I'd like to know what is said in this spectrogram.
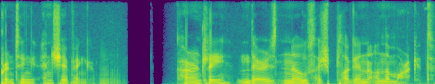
printing and shipping. Currently, there is no such plugin on the market.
